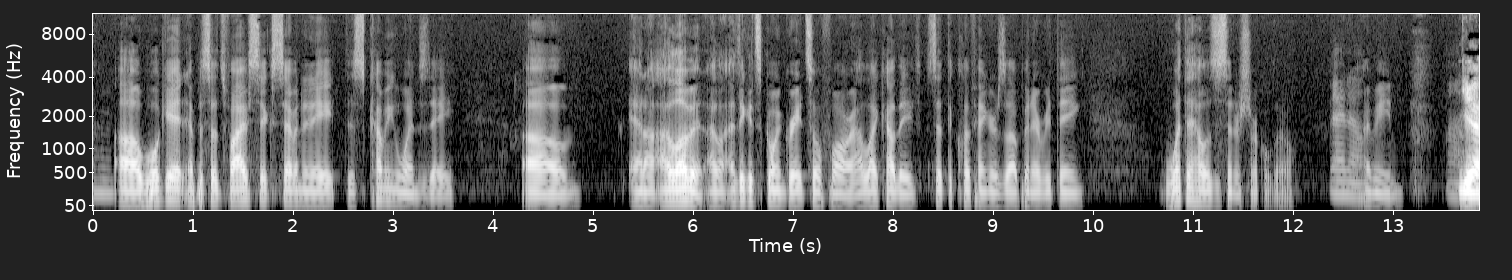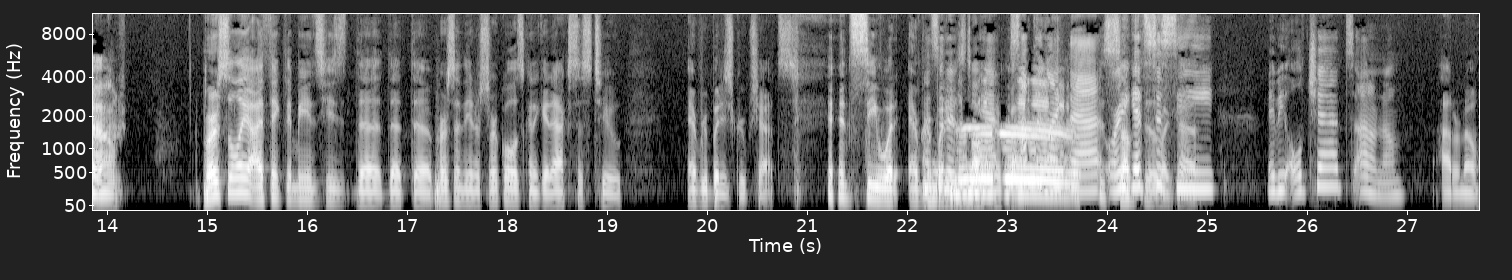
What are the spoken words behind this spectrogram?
Mm-hmm. Uh, we'll get episodes five, six, seven, and eight this coming Wednesday. Um, and I, I love it. I, I think it's going great so far. I like how they set the cliffhangers up and everything. What the hell is this inner circle, though? I know. I mean, Yeah. personally, I think that means he's the that the person in the inner circle is going to get access to everybody's group chats and see what everybody is talking about. Something like that. Or he gets to like that. see maybe old chats. I don't know. I don't know.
